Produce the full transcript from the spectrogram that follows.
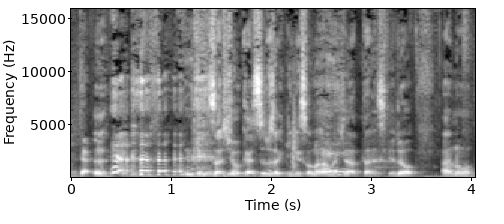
みたい検査紹介する時にその話あったんですけど、あの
